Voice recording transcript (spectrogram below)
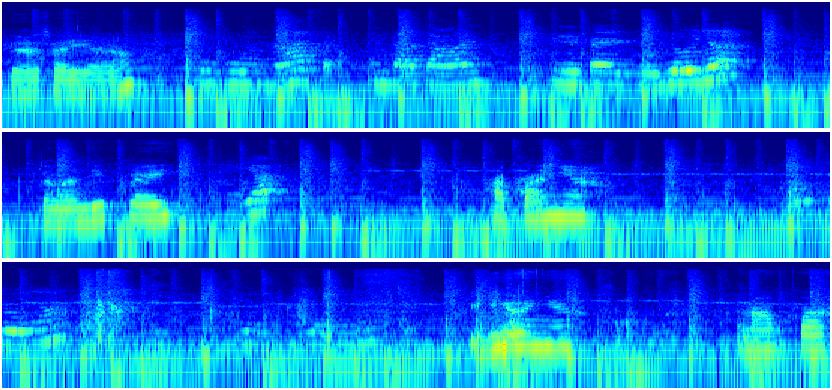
Ya sayang, jangan di play. Apanya? Videonya. Kenapa?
